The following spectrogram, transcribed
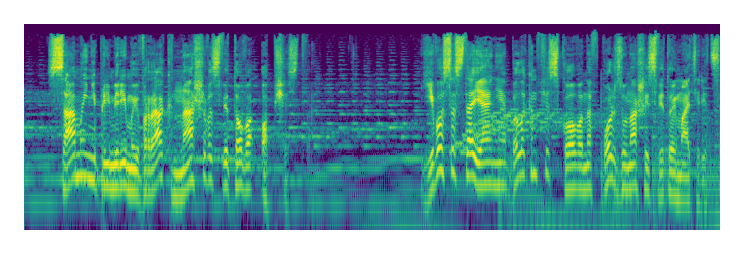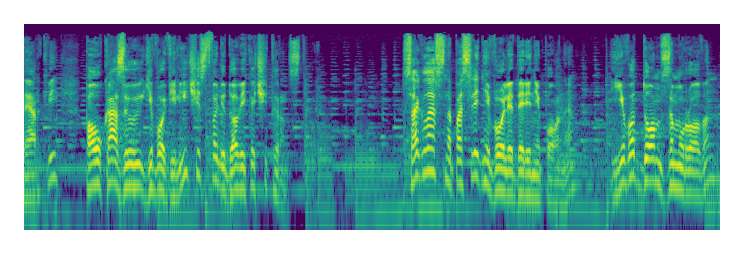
– самый непримиримый враг нашего святого общества. Его состояние было конфисковано в пользу нашей Святой Матери Церкви по указу Его Величества Людовика XIV. Согласно последней воле Деренепона, его дом замурован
